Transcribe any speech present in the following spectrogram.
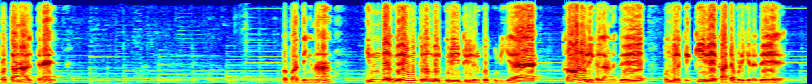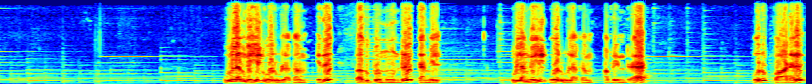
பொத்தான அழுத்துறேன். இப்ப பாத்தீங்கன்னா இந்த விரைவு துலங்கல் குறியீட்டில் இருக்கக்கூடிய காணொளிகளானது உங்களுக்கு கீழே காட்டப்படுகிறது. உள்ளங்கையில் ஓர் உலகம். இது வகுப்பு மூன்று தமிழ். உள்ளங்கையில் ஓர் உலகம் அப்படின்ற ஒரு பாடல்.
